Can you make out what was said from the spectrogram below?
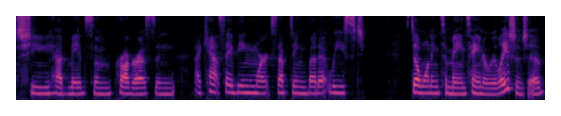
she had made some progress, and I can't say being more accepting, but at least still wanting to maintain a relationship.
